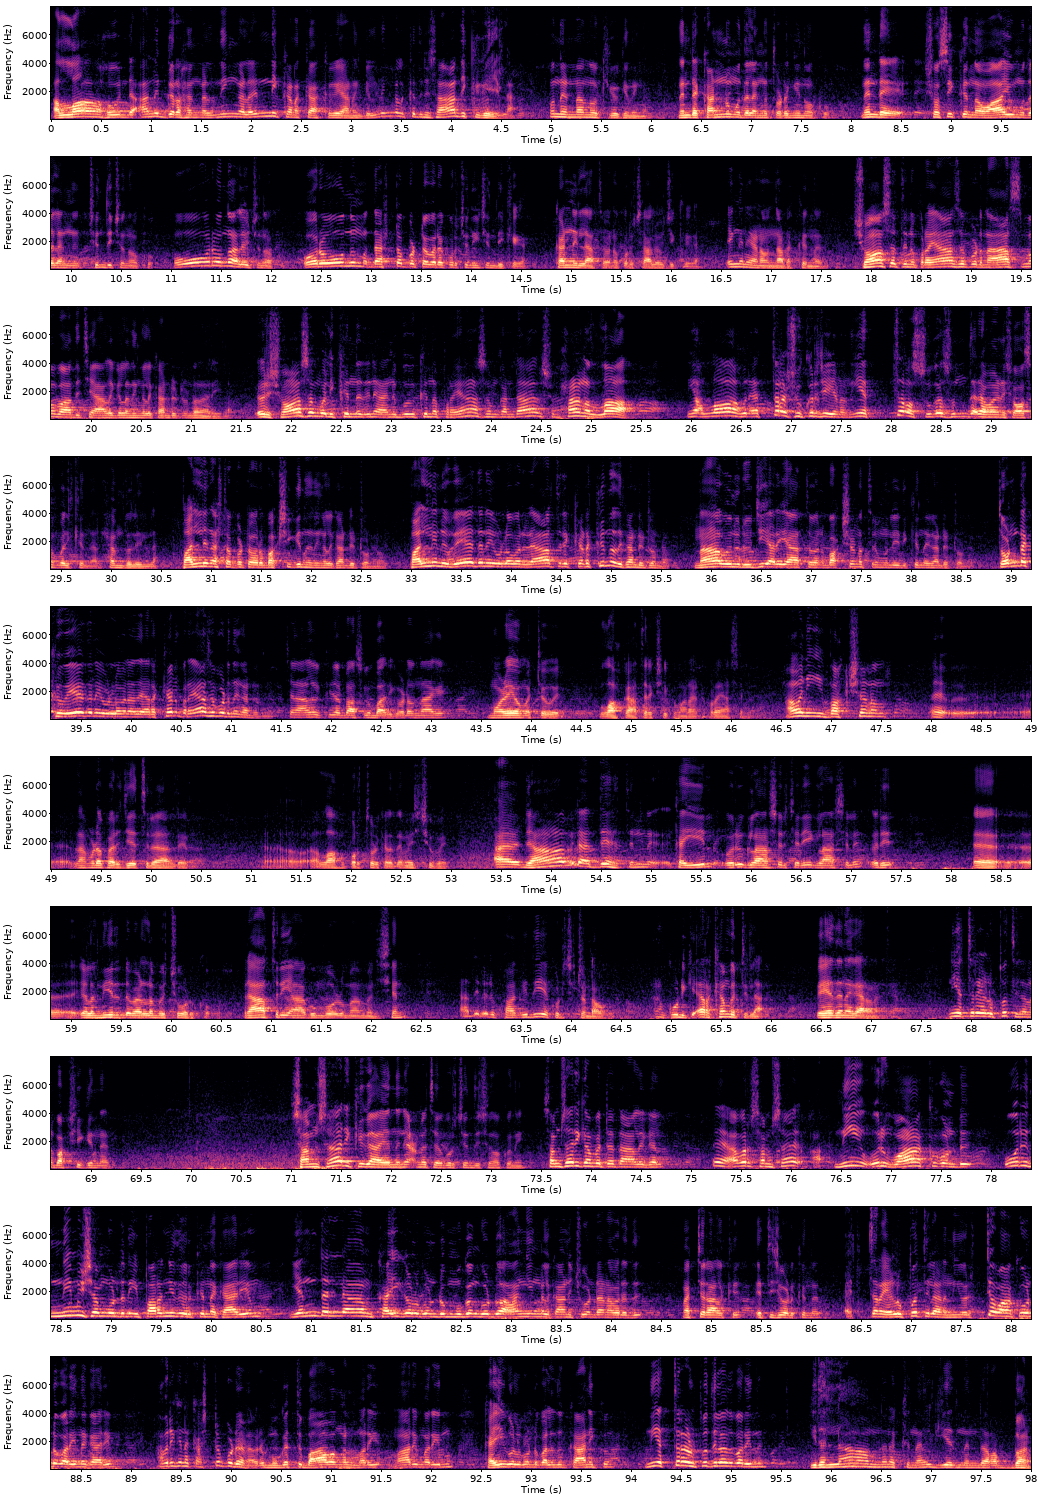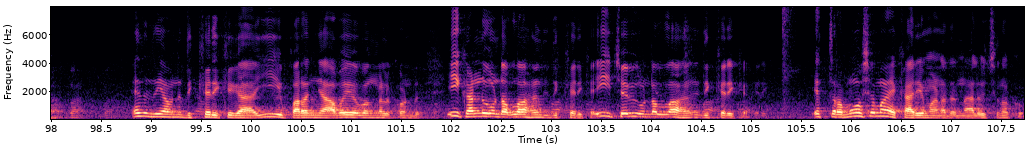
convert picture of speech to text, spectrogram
അള്ളാഹുവിന്റെ അനുഗ്രഹങ്ങൾ നിങ്ങൾ എണ്ണിക്കണക്കാക്കുകയാണെങ്കിൽ നിങ്ങൾക്കിതിന് സാധിക്കുകയില്ല. ഒന്ന് എണ്ണാൻ നോക്കി നോക്കി നിങ്ങൾ. നിന്റെ കണ്ണു മുതലങ്ങ് തുടങ്ങി നോക്കൂ. നിന്റെ ശ്വസിക്കുന്ന വായു മുതലങ്ങ് ചിന്തിച്ചു നോക്കൂ. ഓരോന്നും ആലോചിച്ച് നോക്കൂ. ഓരോന്നും നഷ്ടപ്പെട്ടവരെ കുറിച്ച് നീ ചിന്തിക്കുക. കണ്ണില്ലാത്തവനെ കുറിച്ച് ആലോചിക്കുക. എങ്ങനെയാണ് അവൻ നടക്കുന്നത്? ശ്വാസത്തിന് പ്രയാസപ്പെടുന്ന ആസ്മ ബാധിച്ച ആളുകളെ നിങ്ങൾ കണ്ടിട്ടുണ്ടെന്ന് അറിയില്ല. ഒരു ശ്വാസം വലിക്കുന്നതിന് അനുഭവിക്കുന്ന പ്രയാസം കണ്ടാൽ ശുഭാനല്ലാ നീ അള്ളാഹുവിന് എത്ര ശുക്ർ ചെയ്യണം? നീ എത്ര സുഖസുന്ദരമാണ് ശ്വാസം വലിക്കുന്നത്. അലഹമില്ല പല്ല് നഷ്ടപ്പെട്ടവർ ഭക്ഷിക്കുന്നത് നിങ്ങൾ കണ്ടിട്ടുണ്ടോ? പല്ലിന് വേദനയുള്ളവർ രാത്രി കിടക്കുന്നത് കണ്ടിട്ടുണ്ടോ? നാവിന് രുചി അറിയാത്തവൻ ഭക്ഷണത്തിന് മുന്നിൽ ഇരിക്കുന്നത് കണ്ടിട്ടുണ്ടോ? തൊണ്ടക്ക് വേദനയുള്ളവൻ അത് ഇറക്കാൻ പ്രയാസപ്പെടുന്നത് കണ്ടിട്ടുണ്ട്? ചില ആളുകൾക്ക് ചിലപ്പോൾ അസുഖം ബാധിക്കും. ഇവിടെ ഒന്നാകെ മുഴയോ മറ്റോ വരും. അള്ളാഹു കാത്തരക്ഷിക്കുമാറായിട്ട് പ്രയാസമില്ല. അവൻ ഈ ഭക്ഷണം നമ്മുടെ പരിചയത്തിലെ ആളുടെ അള്ളാഹു പുറത്തു കൊടുക്കാതെ മരിച്ചുപോയി. രാവിലെ അദ്ദേഹത്തിന് കയ്യിൽ ഒരു ഗ്ലാസ് ഒരു ചെറിയ ഗ്ലാസ്സിൽ ഒരു ഇളനീരിന്റെ വെള്ളം വെച്ചു കൊടുക്കും. രാത്രി ആകുമ്പോഴും ആ മനുഷ്യൻ അതിലൊരു പകുതിയെ കുടിച്ചിട്ടുണ്ടാവും ആ, കുടിക്ക ഇറക്കാൻ പറ്റില്ല. വേദന കാരണത്തിൽ. നീ എത്ര എളുപ്പത്തിലാണ് ഭക്ഷിക്കുന്നത്? സംസാരിക്കുക എന്ന ഞാമത്തെ കുറിച്ച് ചിന്തിച്ച് നോക്കൂ നീ. സംസാരിക്കാൻ പറ്റാത്ത ആളുകൾ അവർ സംസാര നീ ഒരു വാക്ക് കൊണ്ട് ഒരു നിമിഷം കൊണ്ട് നീ പറഞ്ഞു തീർക്കുന്ന കാര്യം എന്തെല്ലാം കൈകൾ കൊണ്ടും മുഖം കൊണ്ടും ആംഗ്യങ്ങൾ കാണിച്ചുകൊണ്ടാണ് അവരത് മറ്റൊരാൾക്ക് എത്തിച്ചു കൊടുക്കുന്നത്. എത്ര എളുപ്പത്തിലാണ് നീ ഒറ്റ വാക്കുകൊണ്ട് പറയുന്ന കാര്യം. അവരിങ്ങനെ കഷ്ടപ്പെടുകയാണ്. അവരുടെ മുഖത്ത് ഭാവങ്ങൾ മറി മാറി മറിയുന്നു. കൈകൾ കൊണ്ട് പലതും കാണിക്കും. നീ എത്ര എളുപ്പത്തിലാണ് പറയുന്നത്? ഇതെല്ലാം നിനക്ക് നൽകിയത് നിന്റെ റബ്ബാണ്. എന്ന് നീ അവനെ ധിക്കരിക്കുക. ഈ പറഞ്ഞ അവയവങ്ങൾ കൊണ്ട് ഈ കണ്ണുകൊണ്ട് അള്ളാഹുവിനെ ധിക്കരിക്കുക. ഈ ചെവി കൊണ്ട് അള്ളാഹുവിനെ ധിക്കരിക്കുക. എത്ര മോശമായ കാര്യമാണതെന്ന് ആലോചിച്ച് നോക്കൂ.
